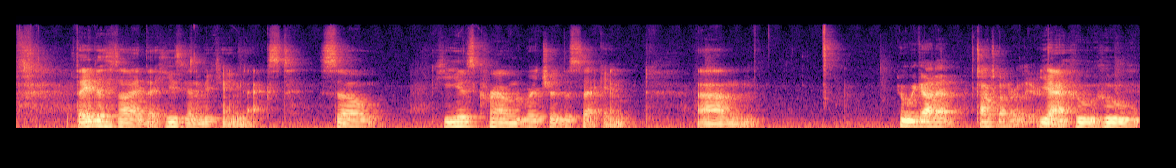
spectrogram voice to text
they decide that he's going to be king next. So, he is crowned Richard II. Um, Who we got at talked about earlier. yeah, who who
